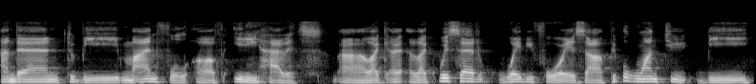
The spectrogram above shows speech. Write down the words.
and then to be mindful of eating habits. Uh, like uh, like we said way before, is uh, people want to be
